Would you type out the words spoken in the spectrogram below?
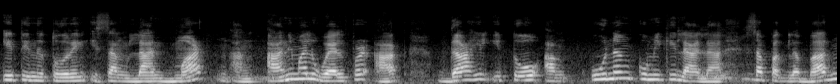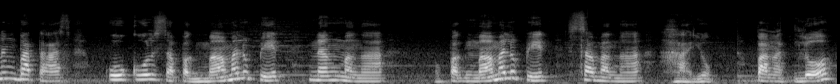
Itinuturing isang landmark ang Animal Welfare Act dahil ito ang unang kumikilala sa paglabag ng batas ukol sa pagmamalupit ng mga pagmamalupit sa mga hayop. Pangatlo,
